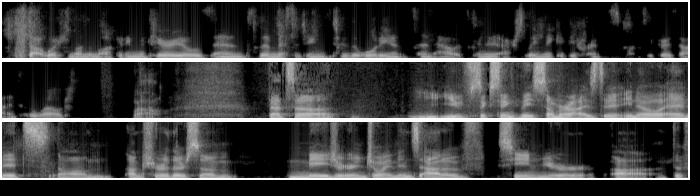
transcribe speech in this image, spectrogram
start working on the marketing materials and the messaging to the audience and how it's going to actually make a difference once it goes out into the world. Wow, that's uh you've succinctly summarized it you know and it's um i'm sure there's some major enjoyments out of seeing your uh the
